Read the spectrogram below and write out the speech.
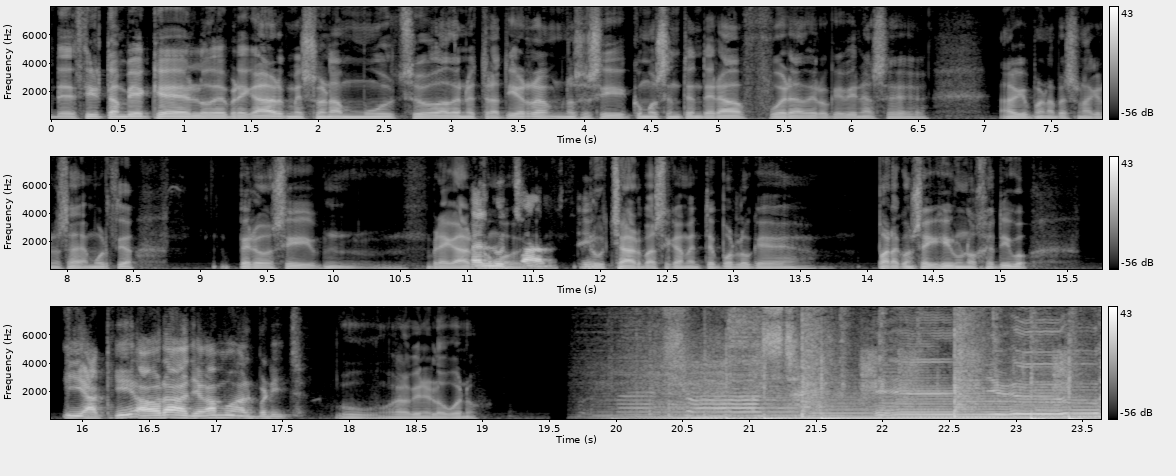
Decir también que lo de bregar me suena mucho a de nuestra tierra. No sé si cómo se entenderá fuera de lo que viene a ser alguien por una persona que no sea de Murcia. Pero sí, mm, bregar como luchar, luchar básicamente por lo que para conseguir un objetivo. Y aquí ahora llegamos al bridge. Uh, ahora viene lo bueno. in you,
